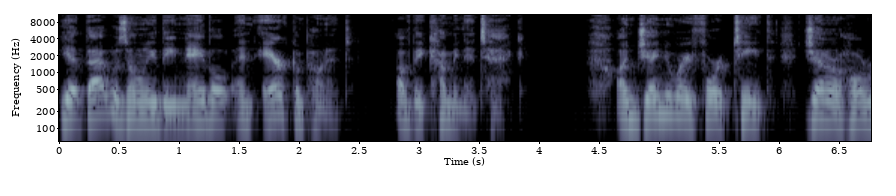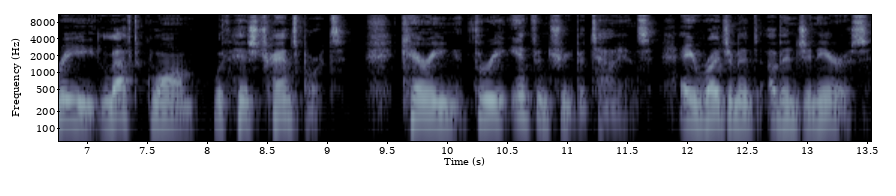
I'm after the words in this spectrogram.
Yet that was only the naval and air component of the coming attack. On January 14th, General Hori left Guam with his transports, carrying three infantry battalions, a regiment of engineers,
